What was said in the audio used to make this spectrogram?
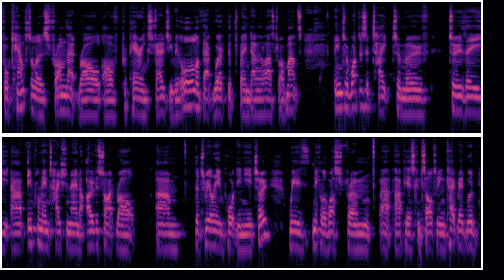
for councillors from that role of preparing strategy with all of that work that's been done in the last 12 months into what does it take to move to the uh, implementation and oversight role um, that's really important in year two with Nicola Wass from uh, RPS Consulting, Kate Redwood,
